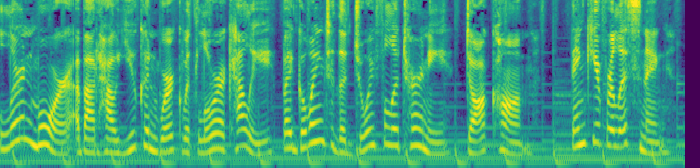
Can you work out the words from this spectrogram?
Learn more about how you can work with Laura Kelly by going to thejoyfulattorney.com. Thank you for listening.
